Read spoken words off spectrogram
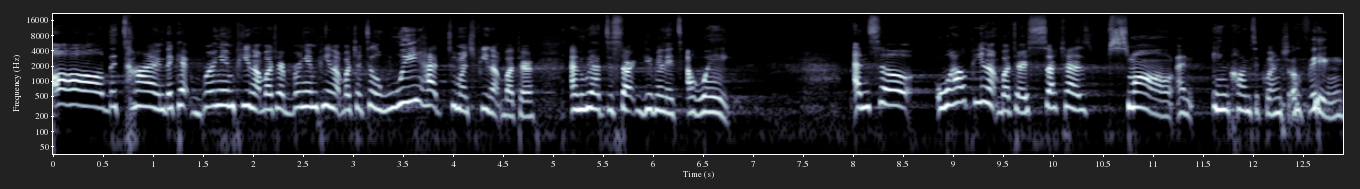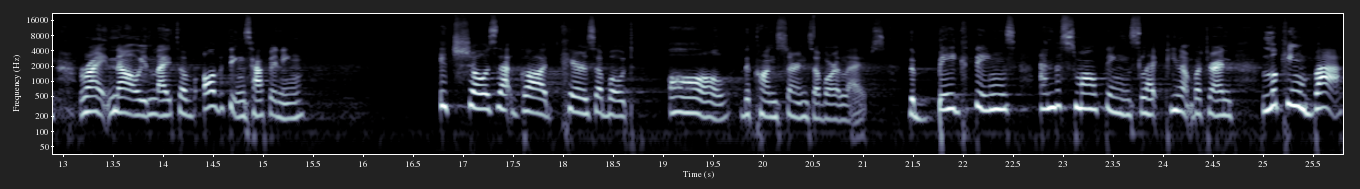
all the time, they kept bringing peanut butter, bringing peanut butter till we had too much peanut butter and we had to start giving it away. And so, while peanut butter is such a small and inconsequential thing right now in light of all the things happening, it shows that God cares about all the concerns of our lives the big things and the small things like peanut butter. And looking back,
